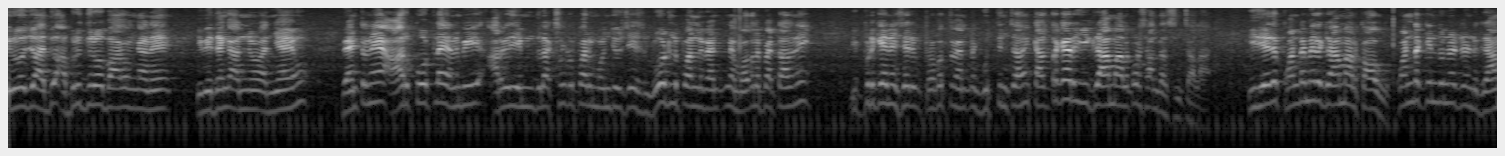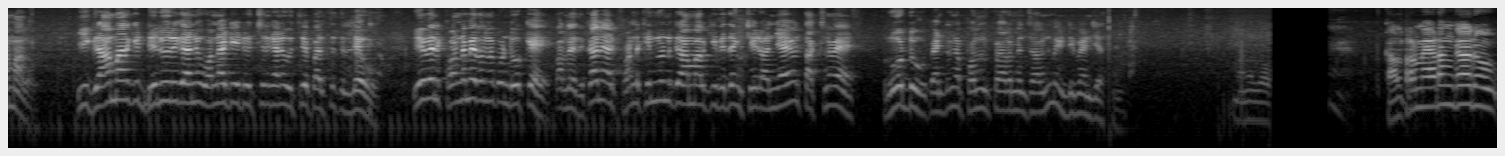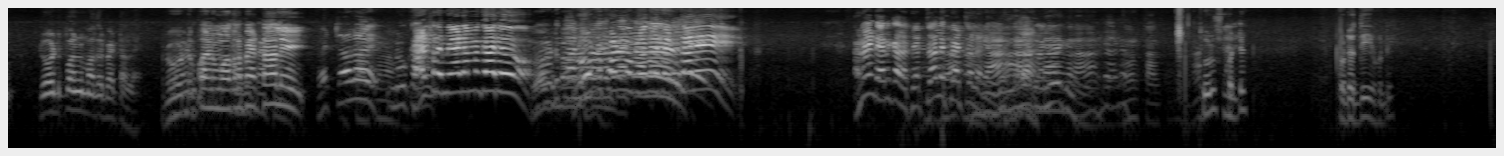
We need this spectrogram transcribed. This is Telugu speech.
ఈరోజు అది అభివృద్ధిలో భాగంగానే ఈ విధంగా అన్యాయం. వెంటనే ఆరు కోట్ల ఎనభై అరవై ఎనిమిది లక్షల రూపాయలు మంజూరు చేసిన రోడ్ల పనులు వెంటనే మొదలు పెట్టాలని ఇప్పటికైనా సరే ప్రభుత్వం వెంటనే గుర్తించాలని కలెక్టర్ గారు ఈ గ్రామాలు కూడా సందర్శించాలా? ఇదేదో కొండ మీద గ్రామాలు కావు. కొండ కింద ఉన్నటువంటి గ్రామాలు. ఈ గ్రామానికి డెలివరీ కానీ వన్ నాట్ ఎయిట్ వచ్చిన కానీ వచ్చే పరిస్థితులు లేవు. ఏవైనా కొండ మీద అనుకోండి ఓకే పర్లేదు. కానీ కొండ కింద ఉన్న గ్రామాలకి ఈ విధంగా చేయడం అన్యాయం. తక్షణమే రోడ్డు వెంటనే పనులు ప్రారంభించాలని మేము డిమాండ్ చేస్తున్నాం. మనలో కలెక్టర్ మేడం గారు రోడ్డు పనులు మొదలు పెట్టాలి. రోడ్డు పని మొదలు పెట్టాలి. కలెక్టర్ మేడం గారు రోడ్డు పనులు మొదలు పెట్టాలి. అనండి వెనకాల పెట్టాలి పెట్టాలి చూడు ఒకటి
